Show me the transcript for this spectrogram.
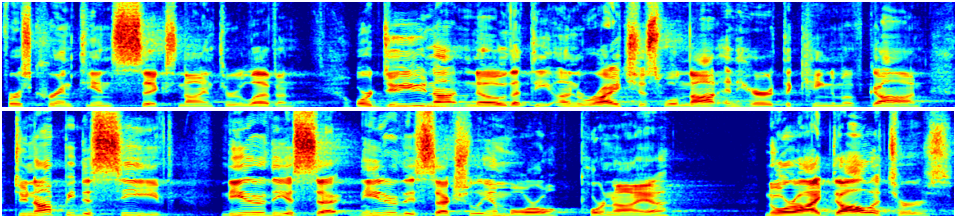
1 Corinthians 6, 9 through 11. Or do you not know that the unrighteous will not inherit the kingdom of God? Do not be deceived neither the, neither the sexually immoral, porneia, nor idolaters,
